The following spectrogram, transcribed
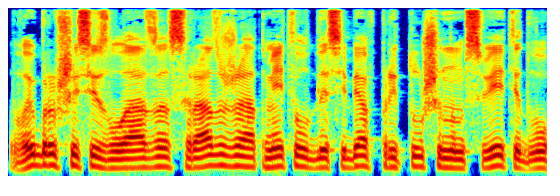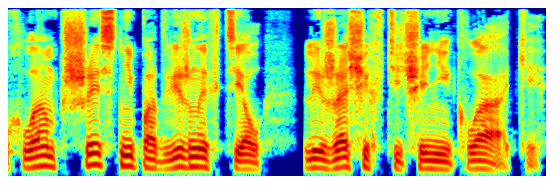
Выбравшись из лаза, сразу же отметил для себя в притушенном свете двух ламп шесть неподвижных тел — лежащих в течение клоаки.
